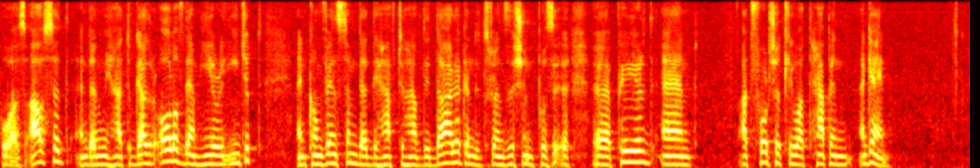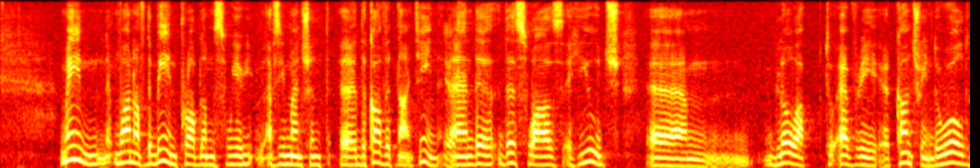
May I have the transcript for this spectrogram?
who was ousted, and then we had to gather all of them here in Egypt and convince them that they have to have the dialogue and the transition uh, uh, period, and unfortunately what happened again. Main, one of the main problems, we, as you mentioned, uh, the COVID-19, Yes. and uh, this was a huge um, blow up to every uh, country in the world,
